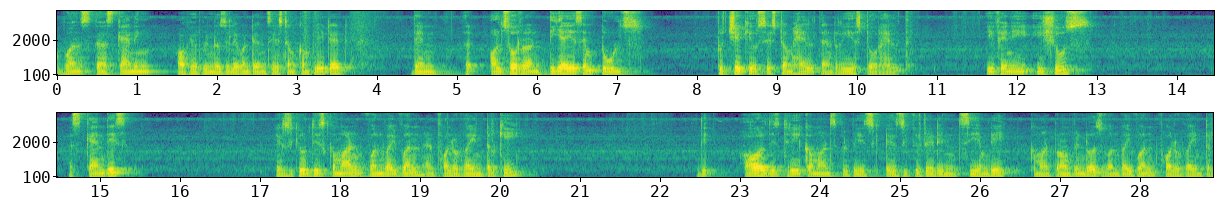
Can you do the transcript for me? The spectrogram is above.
Once the scanning of your windows 11 10 system completed then uh, also run dism tools to check your system health and restore health. If any issues scan this execute this command one by one and followed by enter key. The all these three commands will be executed in cmd command prompt windows one by one followed by enter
